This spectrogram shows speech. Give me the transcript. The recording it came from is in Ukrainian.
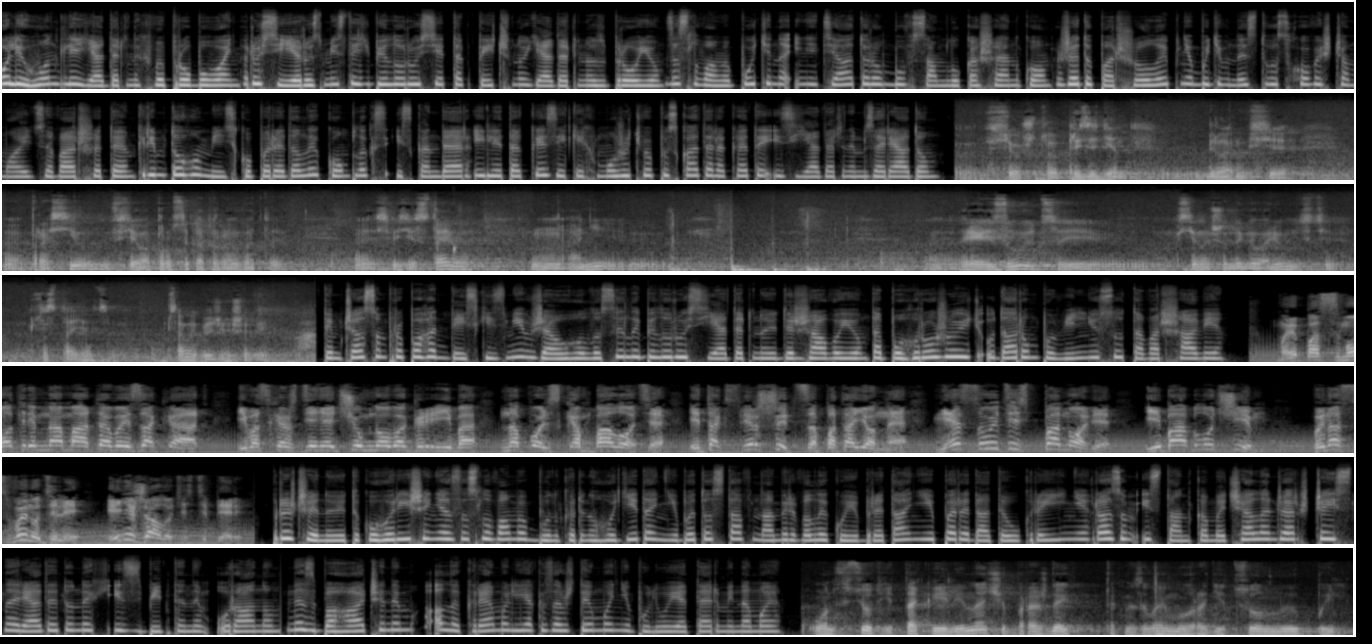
Полігон для ядерних випробувань. Росія розмістить в Білорусі тактичну ядерну зброю. За словами Путіна, ініціатором був сам Лукашенко. Вже до 1 липня будівництво сховища мають завершити. Крім того, мінську передали комплекс Іскандер і літаки, з яких можуть випускати ракети із ядерним зарядом. все, что президент Беларуси э, просил, все вопросы, которые он в этой э, связи ставил, м, они э, реализуются, и все наши договоренности состоятся в самое ближайшее время. Тим часом пропагандистські змі вже оголосили Білорусь ядерною державою та погрожують ударом по Вільнюсу та Варшаві. Мы посмотрим на матовый закат и восхождение чумного гриба на польском болоте. И так свершится потаенное. Не суйтесь по нове, ибо облучим. Вы нас вынудили, и не жалуйтесь теперь. Причиною такого рішення, за словами бункерного діда, нібито став намір Великої Британії передати Україні разом із танками Челенджер ще й снаряди до них із збідненим ураном, не збагаченим, але Кремль, як завжди, маніпулює термінами. он все-таки так или иначе порождает так называемую радиационную пыль.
